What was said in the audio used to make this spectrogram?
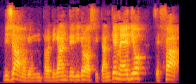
diciamo che un praticante di CrossFit anche medio, se fa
